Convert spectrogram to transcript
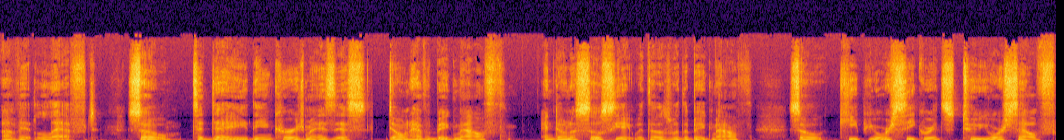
of it left. So today, the encouragement is this don't have a big mouth and don't associate with those with a big mouth. So keep your secrets to yourself,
